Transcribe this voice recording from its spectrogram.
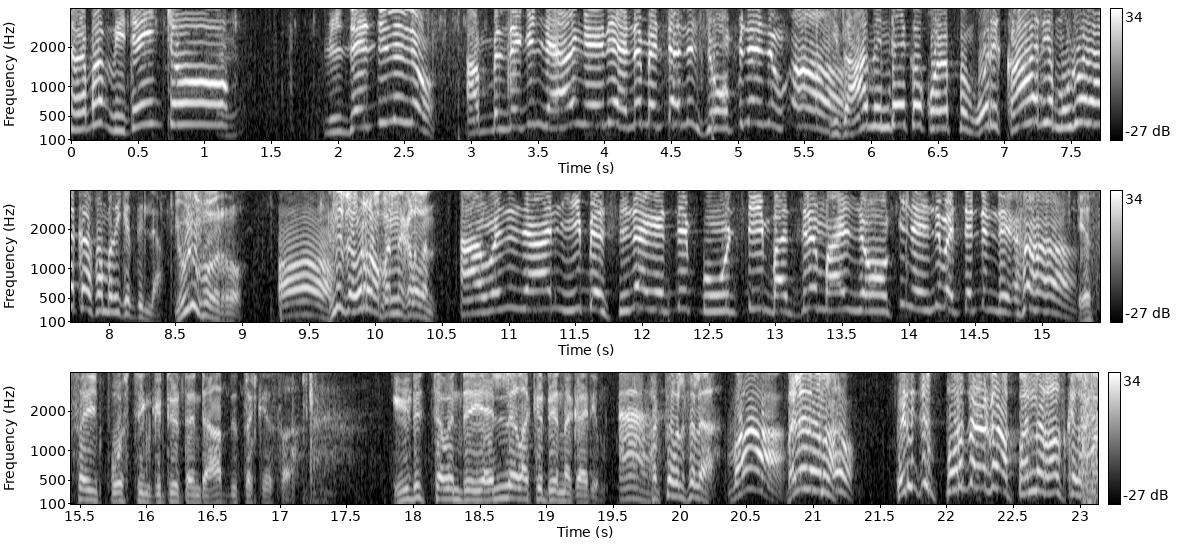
ശ്രമം വിജയിച്ചോ? വിജയിച്ചില്ലല്ലോ. അമ്പലത്തേക്ക് ഞാൻ കയറി എന്നെ പെട്ടെന്ന് ഷോപ്പിലായിരുന്നു ഇതാ നിന്റെയൊക്കെ കുഴപ്പം. ഒരു കാര്യം മുഴുവനാക്കാൻ സമ്മതിക്കത്തില്ല. യൂണിഫോം അവന് ഞാൻ ഈ ബസ്സിനകത്ത് പൂട്ടി ഭദ്രമായി ലോക്ക് ചെയ്ത് വെച്ചിട്ടുണ്ട്. എസ് ഐ പോസ്റ്റിംഗ് കിട്ടിയിട്ട് എന്റെ ആദ്യത്തെ കേസാ. ഇടിച്ചവന്റെ എല്ലിളക്കിട്ട് എന്ന കാര്യം. ഭക്തവത്സല പിടിച്ച് പുറത്താക്കാം പന്ന റാസ്കൽ. പന്ന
